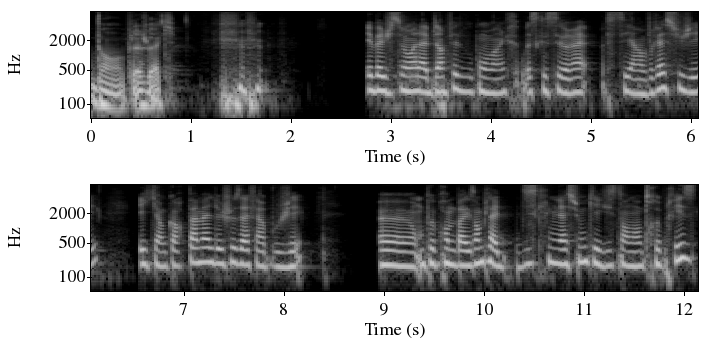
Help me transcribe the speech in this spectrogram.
dans Flashback. et bien justement, elle a bien fait de vous convaincre, parce que c'est vrai, c'est un vrai sujet et qu'il y a encore pas mal de choses à faire bouger. Euh, on peut prendre par exemple la discrimination qui existe en entreprise.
